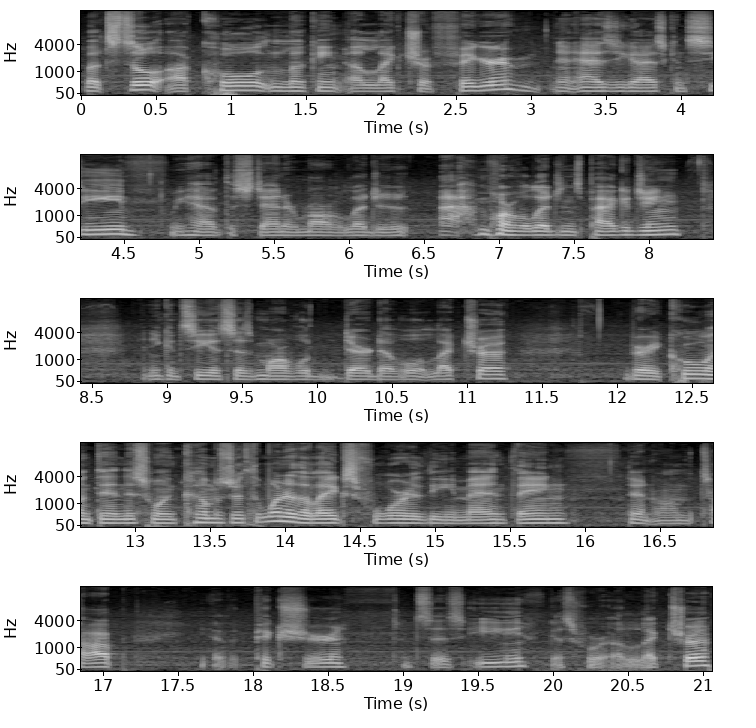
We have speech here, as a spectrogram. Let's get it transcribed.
but still a cool looking Elektra figure. And as you guys can see, we have the standard Marvel Legends, ah, Marvel Legends packaging, and you can see it says Marvel Daredevil Elektra. Very cool. And then this one comes with one of the legs for the man thing. Then on the top, you have a picture that says E, I guess for Elektra.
